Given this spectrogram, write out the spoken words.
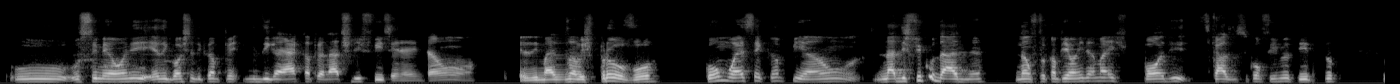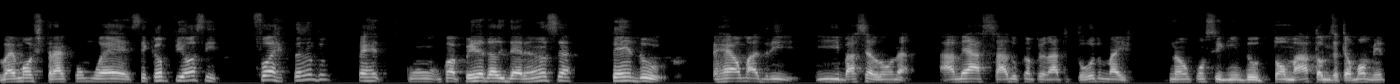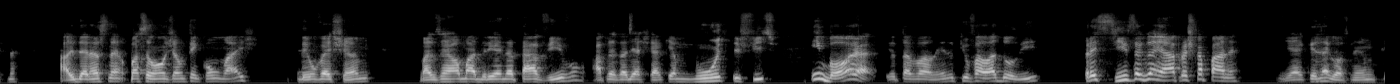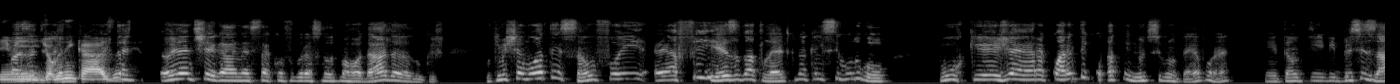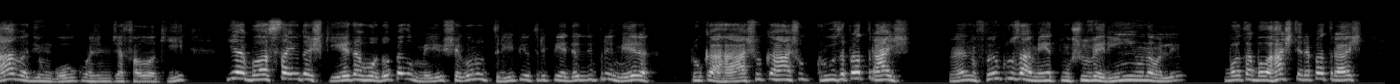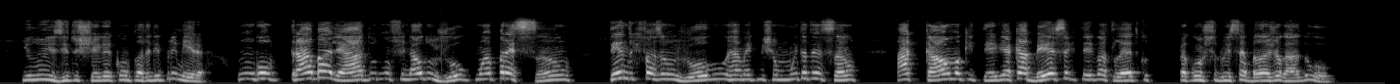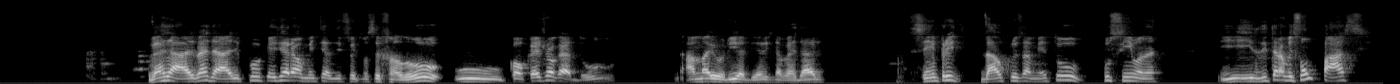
o, o Simeone ele gosta de, campe, de ganhar campeonatos difíceis, né? Então ele mais uma vez provou como é ser campeão na dificuldade, né? não foi campeão ainda, mas pode, caso se confirme o título, vai mostrar como é ser campeão, assim, flertando com, com a perda da liderança, tendo Real Madrid e Barcelona ameaçado o campeonato todo, mas não conseguindo tomar, pelo menos até o momento, né? A liderança, né? O Barcelona já não tem como mais, deu um vexame, mas o Real Madrid ainda está vivo, apesar de achar que é muito difícil. Embora eu estava lendo que o Valladolid precisa ganhar para escapar, né? E é aquele é. negócio, né? Um time jogando em casa. Antes, antes de chegar nessa configuração da última rodada, Lucas, o que me chamou a atenção foi é, a frieza do Atlético naquele segundo gol, porque já era 44 minutos do segundo tempo, né? Então precisava de um gol, como a gente já falou aqui, e a bola saiu da esquerda, rodou pelo meio, chegou no tripe, e o tripe deu de primeira para o Carracho, o Carracho cruza para trás. Né? Não foi um cruzamento, um chuveirinho, não. Ele bota a bola rasteira para trás e o Luizito chega e completa de primeira. Um gol trabalhado no final do jogo, com a pressão, tendo que fazer um jogo, realmente me chamou muita atenção a calma que teve, a cabeça que teve o Atlético para construir essa bela jogada do gol. Verdade, verdade. Porque geralmente, ali feito você falou, o, qualquer jogador, a maioria deles, na verdade, sempre dá o cruzamento por cima, né? E literalmente foi um passe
